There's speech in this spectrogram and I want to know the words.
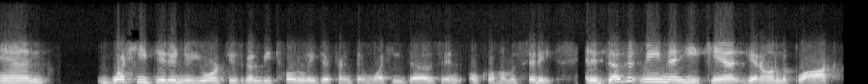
And what he did in New York is going to be totally different than what he does in Oklahoma City. And it doesn't mean that he can't get on the block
